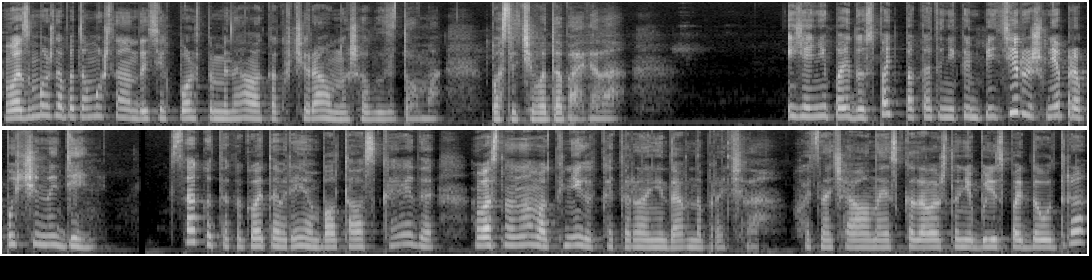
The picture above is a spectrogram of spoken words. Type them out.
возможно, потому что она до сих пор вспоминала, как вчера он ушел из дома, после чего добавила. «Я не пойду спать, пока ты не компенсируешь мне пропущенный день». Сакута какое-то время болтал с Кэйдо, в основном о книгах, которые она недавно прочла. Хоть сначала она и сказала, что не будет спать до утра,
